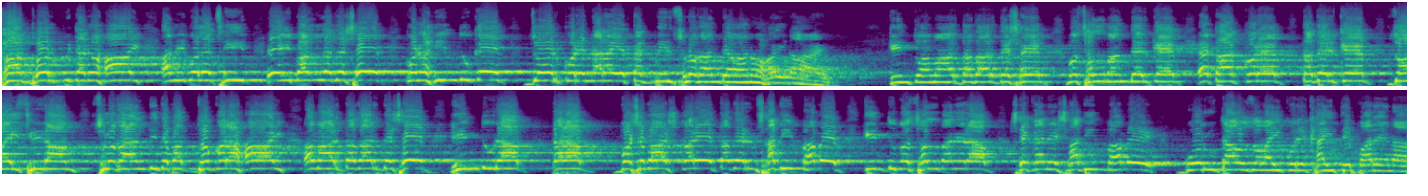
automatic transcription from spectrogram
ঢাক ঢোল পিটানো হয়। আমি বলেছি, এই বাংলাদেশের কোন হিন্দুকে জোর করে নারায়ে তাকবীর স্লোগান দেওয়ানো হয় নাই। কিন্তু আমার দাদার দেশে মুসলমানদেরকে অ্যাটাক করে, তাদেরকে জয় শ্রীরাম স্লোগান দিতে বাধ্য করা হয়। আমার দাদার দেশে হিন্দুরা, তারা বসবাস করে তাদের স্বাধীনভাবে, কিন্তু মুসলমানেরা সেখানে স্বাধীনভাবে গরুটাও জবাই করে খাইতে পারে না।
